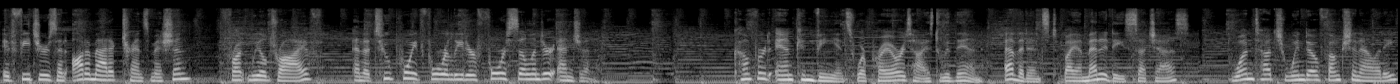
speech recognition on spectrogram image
It features an automatic transmission, front-wheel drive, and a 2.4-liter four-cylinder engine. Comfort and convenience were prioritized within, evidenced by amenities such as one-touch window functionality,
